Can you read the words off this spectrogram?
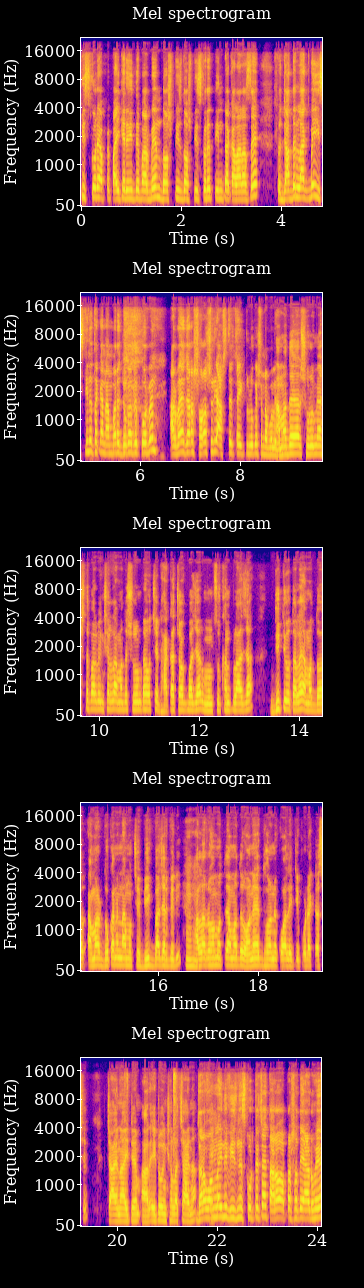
পিস করে আপনি পাইকারি নিতে পারবেন। দশ পিস দশ পিস করে তিনটা কালার আছে। তো যাদের লাগবে স্ক্রিনে থাকা নাম্বারে যোগাযোগ করবেন। আর ভাইয়া যারা সরাসরি আসতে চাই একটু লোকেশনটা বলে। আমাদের শোরুমে আসতে পারবে ইনশাল্লাহ। আমাদের শোরুমটা হচ্ছে ঢাকা চক বাজার মনসুর খান প্লাজা। দ্বিতীয় তলায় আমার আমার দোকানের নাম হচ্ছে বিগ বাজার বেরি। আল্লাহর রহমতে আমাদের অনেক ধরনের কোয়ালিটি প্রোডাক্ট আছে। চায়না আইটেম আর এটাও ইনশাল্লাহ চায়না যারা অনলাইনে বিজনেস করতে চায় তারাও আপনার সাথে অ্যাড হয়ে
